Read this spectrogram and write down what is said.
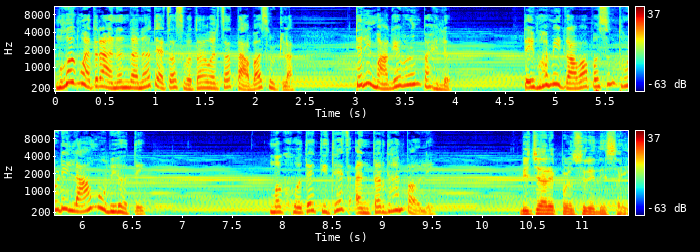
मग मात्र आनंदानं त्याचा स्वतःवरचा ताबा सुटला. त्यांनी मागे वळून पाहिलं. तेव्हा मी गावापासून थोडी लांब उभी होते. मग होते तिथेच अंतर्धान पावले. बिचारे पळसुले देसाई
